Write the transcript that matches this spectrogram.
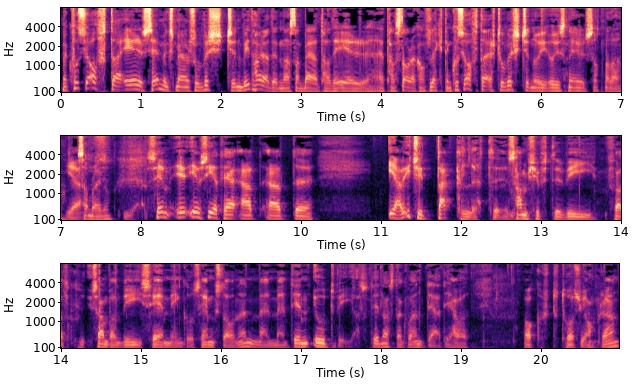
Men hvordan ofta er semingsmæren så virkjen, vi tar det nesten bare at det er et hans stora konflikten, hvordan ofta er det virkjen og i snir sattmala samreinen? Ja, Sem, jeg, jeg vil si at, at, at uh, Jeg har ikke daglet samskifte vi folk i samband vi seming og semingstånden, men, men det er en utvi, altså det er nesten kvant det at jeg har akkurat tås i ankran,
